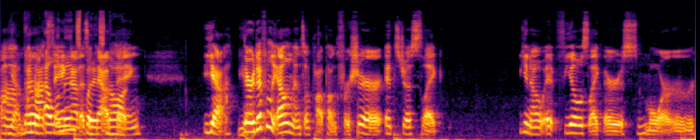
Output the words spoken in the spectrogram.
Um, Yeah, I'm there are not saying elements, that as but a bad not- thing. Yeah, Yeah. there are definitely elements of pop punk for sure. It's just like, you know, it feels like there's more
